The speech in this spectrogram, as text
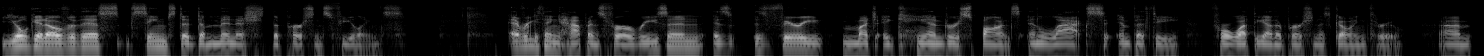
you'll get over this seems to diminish the person's feelings. Everything happens for a reason is is very much a canned response and lacks empathy for what the other person is going through. Um,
